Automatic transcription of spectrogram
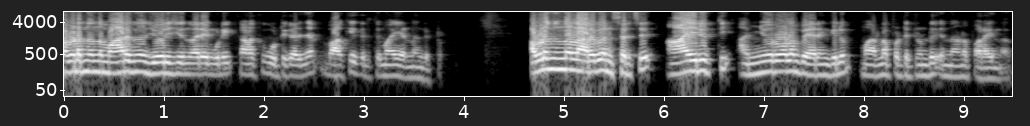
അവിടെ നിന്ന് മാറി നിന്ന് ജോലി ചെയ്യുന്നവരെയും കൂടി കണക്ക് കൂട്ടിക്കഴിഞ്ഞാൽ ബാക്കി കൃത്യമായ എണ്ണം കിട്ടും. അവിടെ നിന്നുള്ള അറിവനുസരിച്ച് ആയിരത്തി അഞ്ഞൂറോളം പേരെങ്കിലും മരണപ്പെട്ടിട്ടുണ്ട് എന്നാണ് പറയുന്നത്.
